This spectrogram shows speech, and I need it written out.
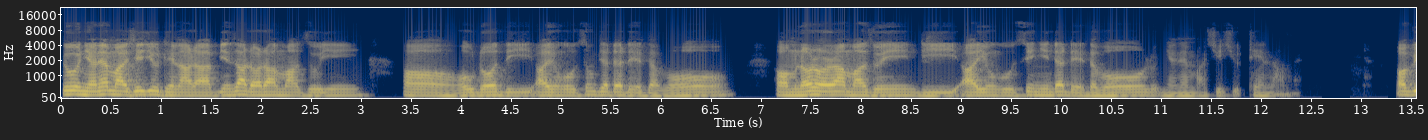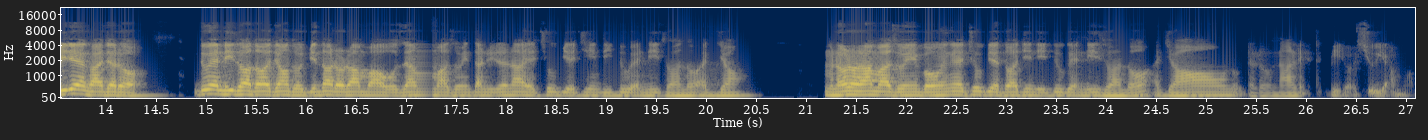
သူညာထဲမှာရှေ့ကျုထင်လာတာပြင်စတော်ရမှာဆိုရင်ဩဟုတ်တော်သည်အာယုံကိုဆုံးဖြတ်တတ်တဲ့သဘောဟောမနောတော်ရမှာဆိုရင်ဒီအာယုံကိုစင်ကျင်တတ်တဲ့သဘောလို့ညာထဲမှာရှေ့ကျုထင်လာမယ်ဟောပြီးတဲ့အခါကျတော့သူ့ရဲ့နှီးသွားသောအကြောင်းဆိုပြင်သတော်ရမှာဟိုဇမ်းမှာဆိုရင်တဏိရဏရဲ့ချုပ်ပြခြင်းဒီသူ့ရဲ့နှီးသွားသောအကြောင်းမနောရရမှာဆိုရင်ဘဝင်ကချုပ်ပြသွားခြင်းဒီသူ့ရဲ့နှီးသွားသောအကြောင်းလို့ဒီလိုနားလည်ပြီးတော့ရှုရမှာ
